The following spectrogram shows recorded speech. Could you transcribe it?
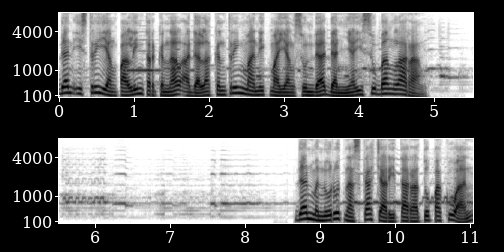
Dan istri yang paling terkenal adalah Kentring Manik Mayang Sunda dan Nyai Subang Larang. Dan menurut naskah Carita Ratu Pakuan,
